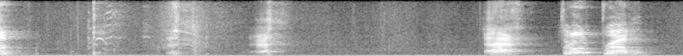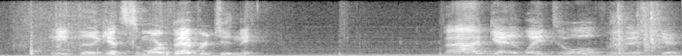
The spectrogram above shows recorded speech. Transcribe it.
ah, throat problem. Need to get some more beverage in me. Ah, I'm getting way too old for this shit.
